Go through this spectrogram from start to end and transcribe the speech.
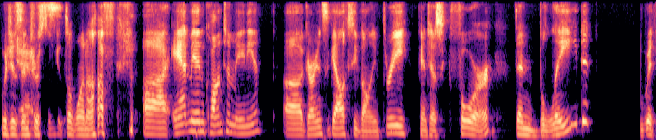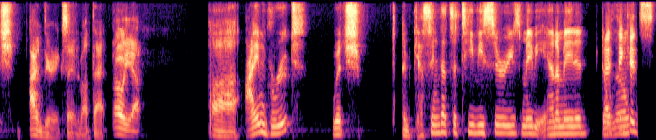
which is Yes. interesting. It's a one-off. Uh, Ant Man, Quantumania, uh, Guardians of the Galaxy Volume Three, Fantastic Four, then Blade, which I'm very excited about that. Oh yeah. Uh, I'm Groot, which I'm guessing that's a TV series, maybe animated. Don't I think it's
